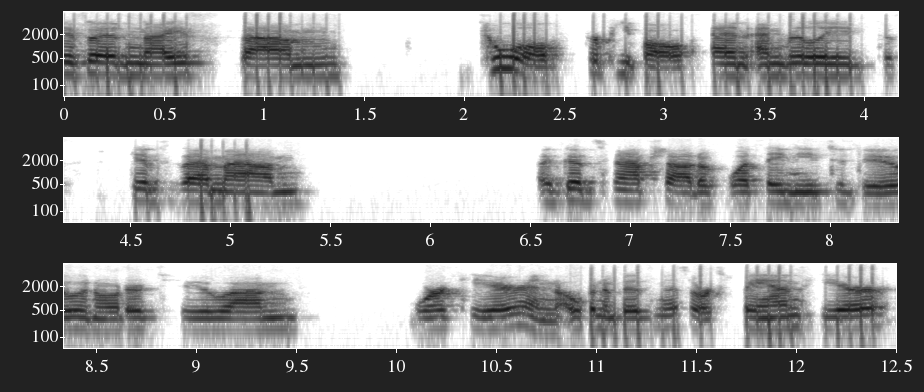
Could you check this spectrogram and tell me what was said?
is a nice um, tool for people and, and really just gives them um, a good snapshot of what they need to do in order to um, work here and open a business or expand here.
